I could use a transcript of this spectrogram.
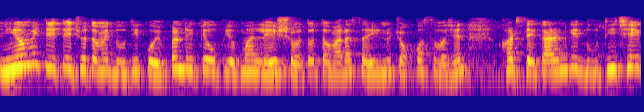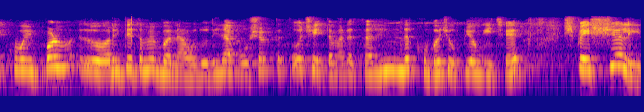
નિયમિત રીતે જો તમે દૂધી કોઈ પણ રીતે ઉપયોગમાં લેશો, તો તમારા શરીરનું ચોક્કસ વજન ઘટશે. કારણ કે દૂધી છે, કોઈ પણ રીતે તમે બનાવો. દૂધીના પોષક તત્વો છે તમારા શરીરની અંદર ખૂબ જ ઉપયોગી છે. સ્પેશિયલી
